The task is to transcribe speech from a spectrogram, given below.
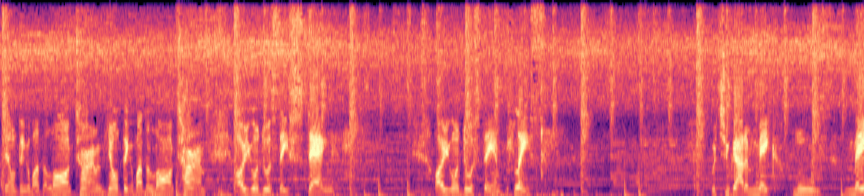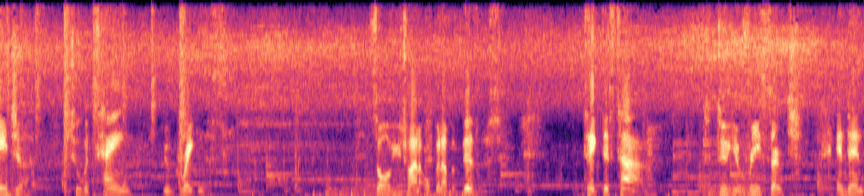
They don't think about the long term. If you don't think about the long term, all you're going to do is stay stagnant. All you're going to do is stay in place. But you got to make moves major to attain your greatness. So if you're trying to open up a business, take this time to do your research and then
